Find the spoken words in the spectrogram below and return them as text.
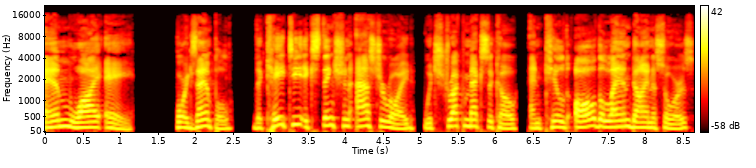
MYA. For example, the KT extinction asteroid, which struck Mexico and killed all the land dinosaurs,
